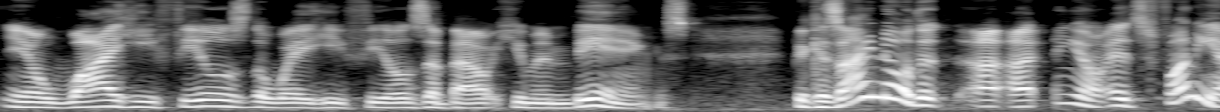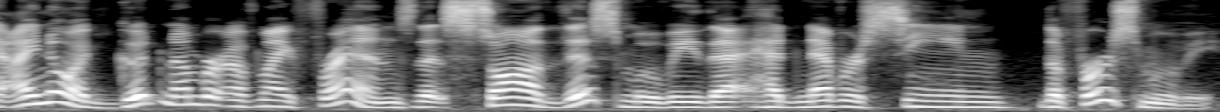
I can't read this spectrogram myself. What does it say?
you know why he feels the way he feels about human beings because i know that uh, uh, you know it's funny i know a good number of my friends that saw this movie that had never seen the first movie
